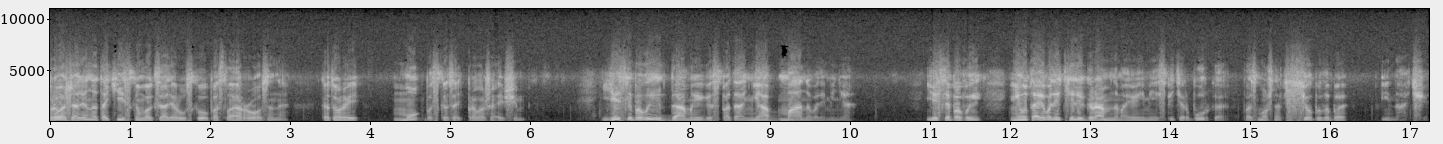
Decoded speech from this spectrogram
провожали на токийском вокзале русского посла Розена, который мог бы сказать провожающим – если бы вы, дамы и господа, не обманывали меня, если бы вы не утаивали телеграмм на мое имя из Петербурга, возможно, все было бы иначе.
